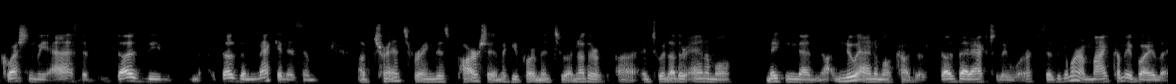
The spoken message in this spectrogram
question we asked does the does the mechanism of transferring this parsha Yom into another uh, into another animal, making that new animal kadosh, does that actually work? Says the Gemara, "My baile."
